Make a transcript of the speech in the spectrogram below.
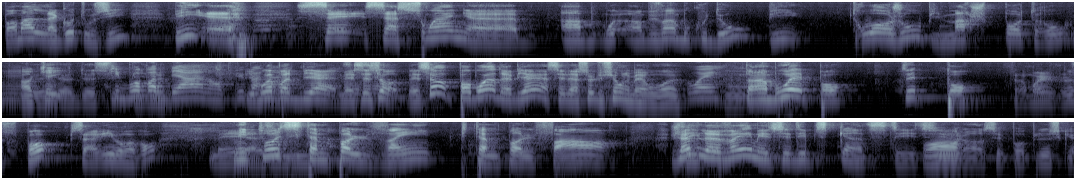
pas mal la goutte aussi. Puis, euh, c'est, ça se soigne euh, en, bu- en buvant beaucoup d'eau, puis trois jours, puis marche pas trop OK. de- dessus. Puis bois pas de bière non plus. puis bois pas de bière. Mais c'est ça. Mais ça, pas boire de bière, c'est la solution numéro un. Oui. T'en bois pas. Tu sais, pas. T'en bois juste pas, puis ça arrivera pas. Mais, Mais euh, toi, si t'aimes pas le vin puis t'aimes pas le fort, J'aime le vin, mais c'est des petites quantités. tu sais, Ouais. genre, c'est pas plus que.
